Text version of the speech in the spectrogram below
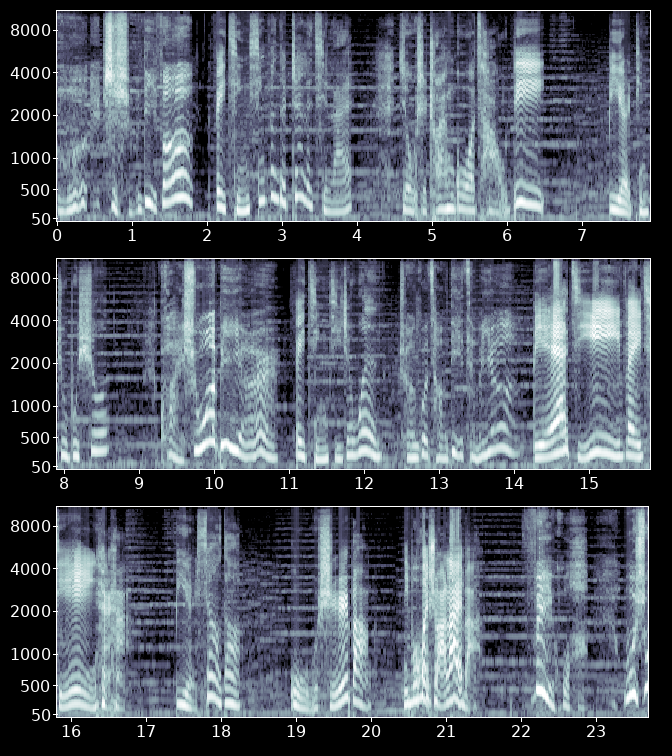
哦，是什么地方？费琴兴奋地站了起来。就是穿过草地。比尔停住不说。快说，比尔！费琴急着问。穿过草地怎么样？别急，费琴，哈哈。比尔笑道。五十磅，你不会耍赖吧？废话，我说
